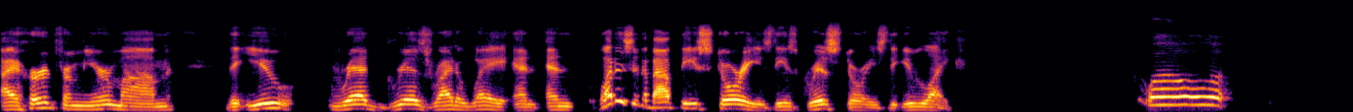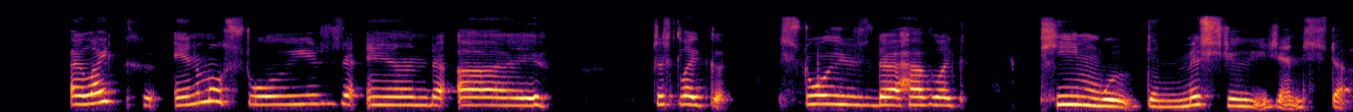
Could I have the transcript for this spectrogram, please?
I heard from your mom that you read Grizz right away. And and what is it about these stories, these Grizz stories that you like? Well, I like animal stories and I just like stories that have like teamwork and mysteries and stuff.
